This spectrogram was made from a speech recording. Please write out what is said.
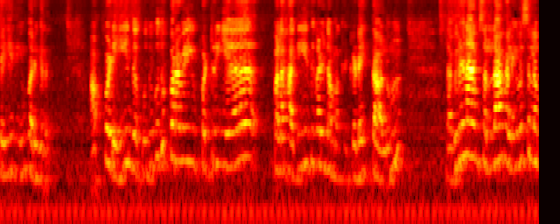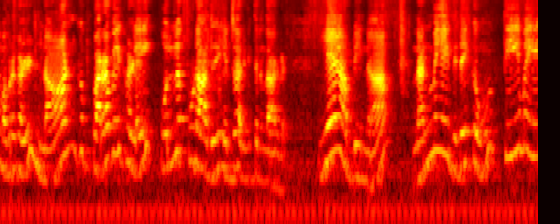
செய்தியும் வருகிறது. அப்படி இந்த குதுகுது பறவை பற்றிய பல ஹதீதுகள் நமக்கு கிடைத்தாலும் நபிகள் நாயம் சல்லாஹ் அலைவசல்லம் அவர்கள் நான்கு பறவைகளை கொல்லக்கூடாது என்று அறிவித்திருந்தார்கள். ஏன் அப்படின்னா நன்மையை விதைக்கவும் தீமையை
